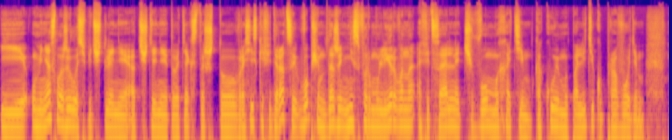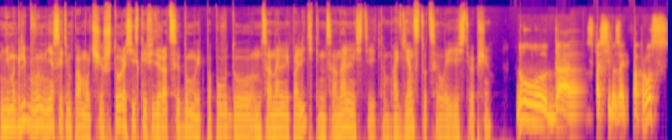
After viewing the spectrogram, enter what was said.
И у меня сложилось впечатление от чтения этого текста, что в Российской Федерации, в общем, даже не сформулировано официально, чего мы хотим, какую мы политику проводим. Не могли бы вы мне с этим помочь? Что Российская Федерация думает по поводу национальной политики, национальности, там, агентства целое есть вообще? Ну да, спасибо за этот вопрос.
